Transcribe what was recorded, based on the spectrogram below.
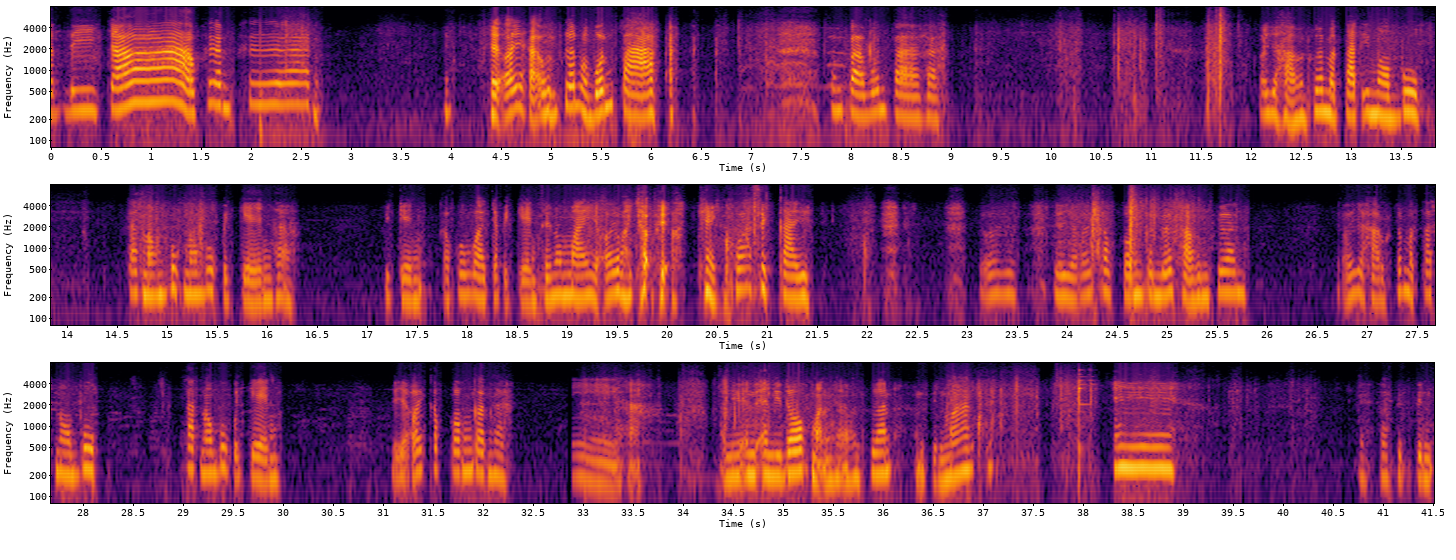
วัสดีจ้า เพื่อนเพื่อนเดี๋ยวเอ้ยหาเพื่อนเพื่อนมาบนป่าบนป่าบนป่าค่ะเราจะหาเพื่อนเพื่อนมาตัดอีน้องบุก ตัดน้องบุกน้องบุกไปแกงค่ะ ไปแกงกับพวกว่าจะไปแกงใส่น้องไม้เอ้ยว่าจะไปแกงคว้าใส่ไก่เอ้ยเดี๋ยวอยากให้กลับกองกันด้วยค่ะเพื่อนเพื่อนเอ้ยอย่าหาเพื่อนมาตัดน้องบุก ตัดน้องบุกไปแกง เดี๋ยวอ้อยกลับกล้องกันค่ะ นี่ค่ะ อันนี้อันอันนี้ดอกมันค่ะเพื่อนมันเป็นมาก เอ๊ะนี่ค่ะเป็นเป็น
